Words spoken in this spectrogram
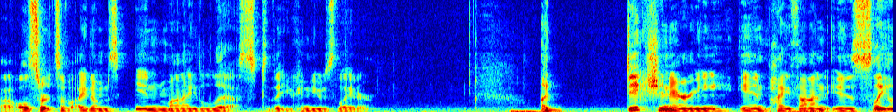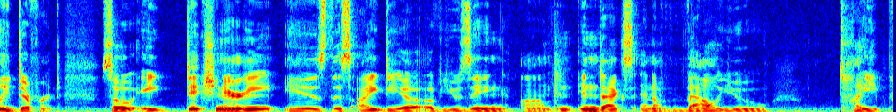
uh, all sorts of items in my list that you can use later. A dictionary in Python is slightly different. So a dictionary is this idea of using um, an index and a value type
